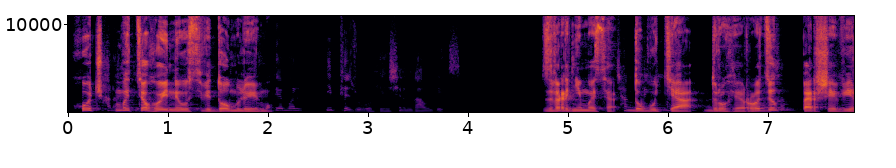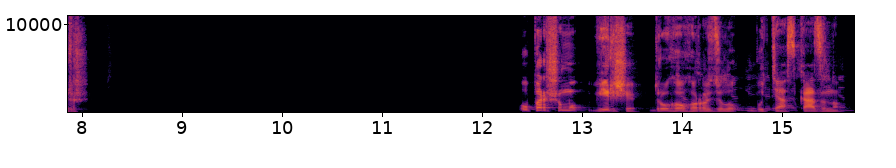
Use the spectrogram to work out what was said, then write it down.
хоч ми цього й не усвідомлюємо. Звернімося до буття, другий розділ, перший вірш. У першому вірші другого розділу буття сказано:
